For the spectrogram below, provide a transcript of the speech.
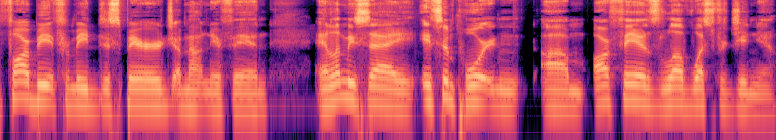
far be it for me to disparage a Mountaineer fan. And let me say, it's important. Um, our fans love West Virginia,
